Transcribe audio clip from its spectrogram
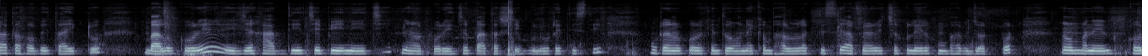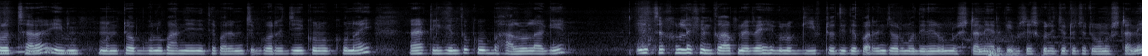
পাতা হবে, তাই একটু ভালো করে এই যে হাত দিয়ে চেপিয়ে নিয়েছি। নেওয়ার পরে এই যে পাতার শেপগুলো উঠাইতেছি। উঠানোর পরে কিন্তু অনেক ভালো লাগতেছে। আপনার ইচ্ছা করলে এরকমভাবে জটপট মানে খরচ ছাড়া এই মানে টপগুলো বানিয়ে নিতে পারেন। ঘরে যে কোনো কোনায় রাখলে কিন্তু খুব ভালো লাগে। ইচ্ছা করলে কিন্তু আপনারা এগুলো গিফটও দিতে পারেন জন্মদিনের অনুষ্ঠানে আর কি, বিশেষ করে ছোটো ছোটো অনুষ্ঠানে।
